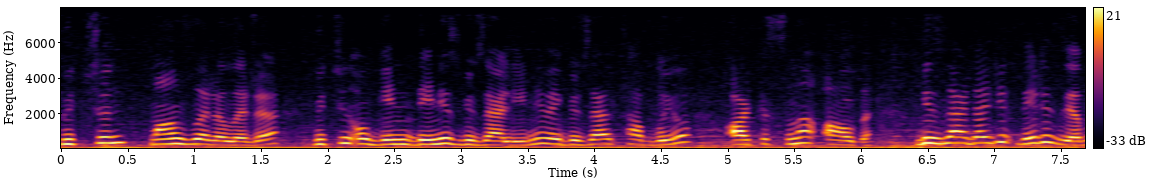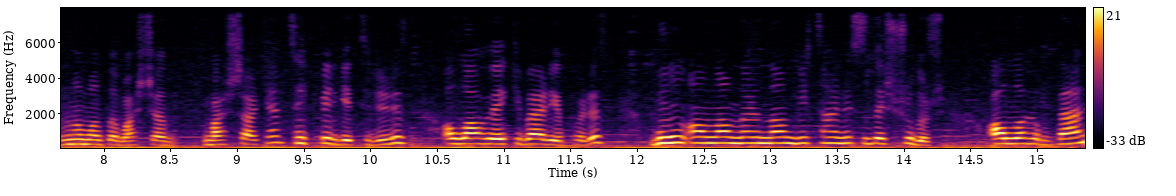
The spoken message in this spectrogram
bütün manzaraları, bütün o deniz güzelliğini ve güzel tabloyu arkasına aldı. Bizler de deriz ya namaza başla- başlarken tekbir getiririz, Allahu Ekber yaparız. Bunun anlamlarından bir tanesi de şudur. Allah'ım ben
